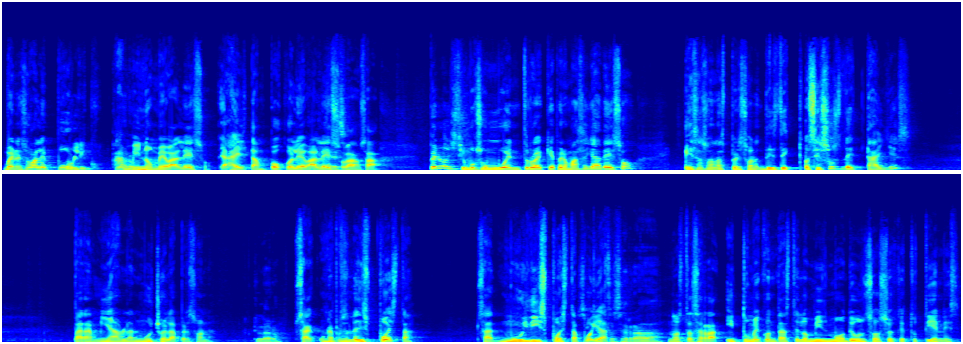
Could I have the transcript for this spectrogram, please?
Bueno, eso vale público. Claro. A mí no me vale eso. A él tampoco le vale Vale eso, eso. ¿verdad? O sea, pero hicimos un buen trueque. Pero más allá de eso, esas son las personas, desde, o sea, esos detalles para mí hablan mucho de la persona. Claro. O sea, una persona dispuesta, o sea, muy dispuesta a Sí, que no apoyar. está cerrada. No está cerrada. Y tú me contaste lo mismo de un socio que tú tienes,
